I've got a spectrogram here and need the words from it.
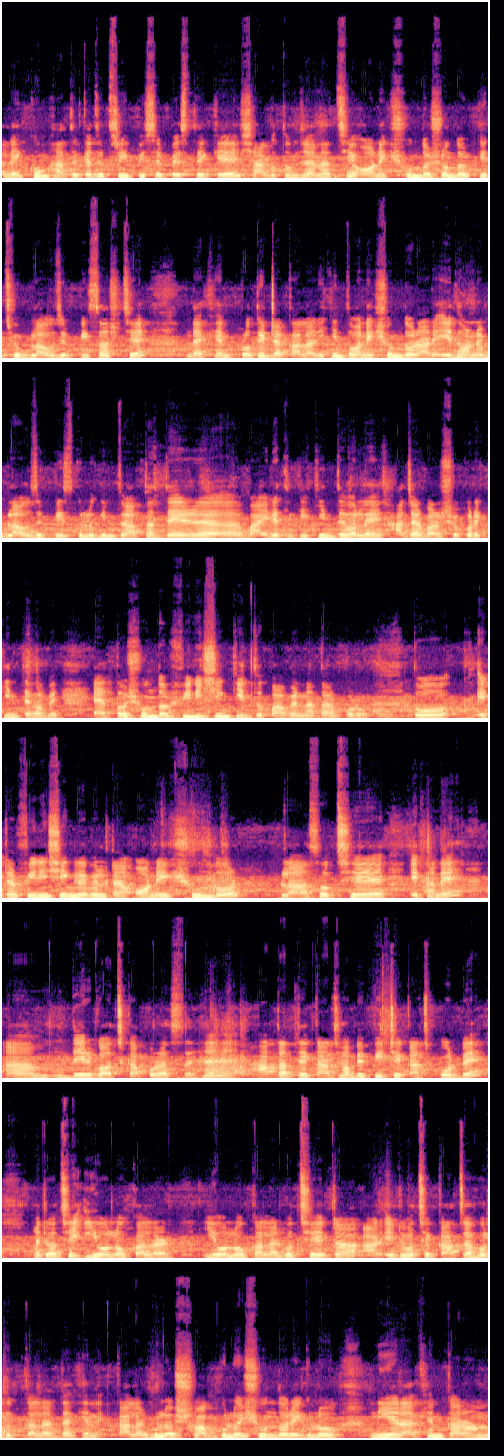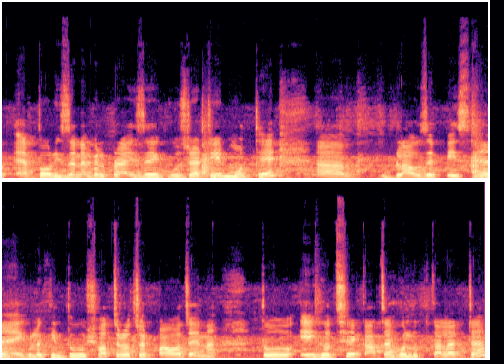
আলাইকুম, হাতের কাছে থ্রি পিসের পেজ থেকে স্বাগতম জানাচ্ছি। অনেক সুন্দর সুন্দর কিছু ব্লাউজের পিস আসছে। দেখেন, প্রতিটা কালারই কিন্তু অনেক সুন্দর। আর এ ধরনের ব্লাউজের পিসগুলো কিন্তু আপনাদের বাইরে থেকে কিনতে হলে হাজার বারোশো করে কিনতে হবে। এত সুন্দর ফিনিশিং কিন্তু পাবেন না তারপরও। তো এটার ফিনিশিং লেভেলটা অনেক সুন্দর। প্লাস হচ্ছে এখানে দেড় গজ কাপড় আছে হ্যাঁ? হাতাতে কাজ হবে, পিঠে কাজ পড়বে এটা হচ্ছে ইয়েলো কালার। ইয়েলো কালার হচ্ছে এটা, আর এটা হচ্ছে কাঁচা হলুদ কালার, দেখেন। কালারগুলো সবগুলোই সুন্দর, এগুলো নিয়ে রাখেন, কারণ এত রিজনেবল প্রাইসে গুজরাটির মধ্যে ব্লাউজের পিস হ্যাঁ? এগুলো কিন্তু সচরাচর পাওয়া যায় না। তো এই হচ্ছে কাঁচা হলুদ কালারটা।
